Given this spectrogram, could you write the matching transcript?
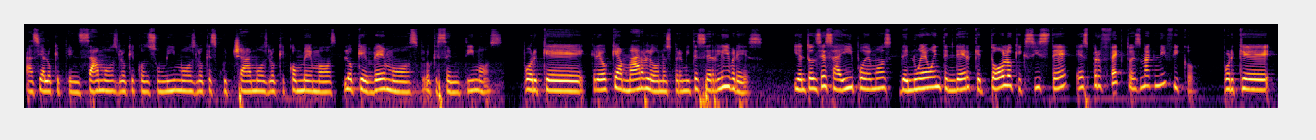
hacia lo que pensamos, lo que consumimos, lo que escuchamos, lo que comemos, lo que vemos, lo que sentimos, porque creo que amarlo nos permite ser libres y entonces ahí podemos de nuevo entender que todo lo que existe es perfecto, es magnífico, porque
